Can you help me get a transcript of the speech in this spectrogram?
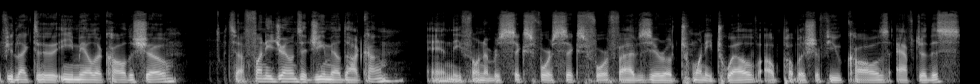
If you'd like to email or call the show, it's uh, funnyjones at gmail.com. And the phone number is 646 450 2012. I'll publish a few calls after this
